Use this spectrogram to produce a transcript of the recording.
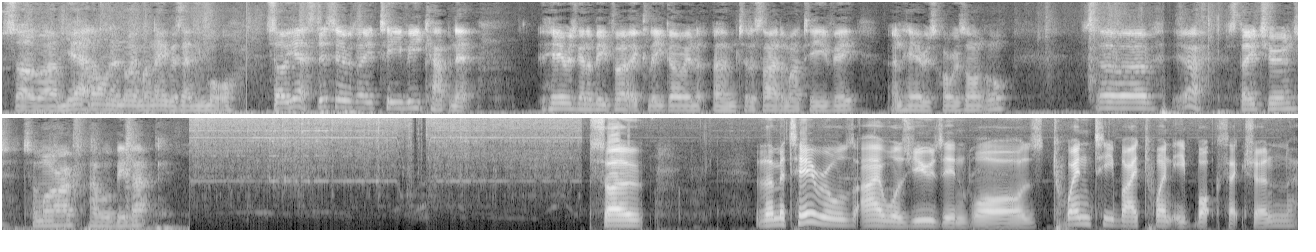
So um, yeah, I don't want to annoy my neighbours anymore. So yes, this here is a TV cabinet here is going to be vertically going um, to the side of my TV and here is horizontal. So uh, yeah stay tuned. Tomorrow I will be back. So the materials I was using was 20 by 20 box section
